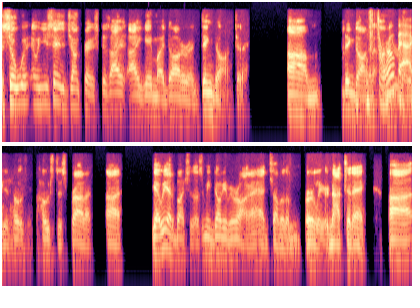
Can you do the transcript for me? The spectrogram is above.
So when, when you say the junk craze, because I, I gave my daughter a ding dong today. Um, ding dong, Throwback. host, hostess product. Uh, yeah, we had a bunch of those. I mean, don't get me wrong, I had some of them earlier, not today. Uh,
